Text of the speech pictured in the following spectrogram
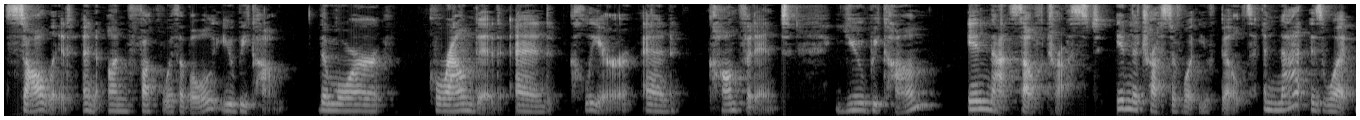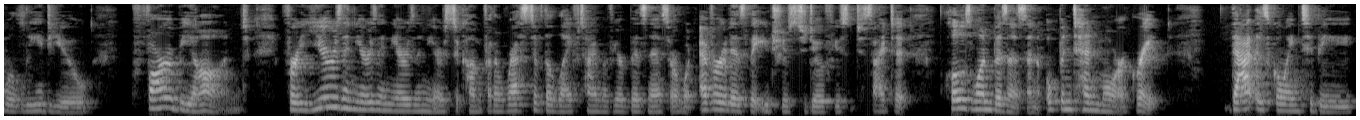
solid and unfuckwithable you become, the more grounded and clear and confident you become in that self trust, in the trust of what you've built. And that is what will lead you far beyond for years and years and years and years to come for the rest of the lifetime of your business or whatever it is that you choose to do. If you decide to close one business and open 10 more, great. That is going to be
